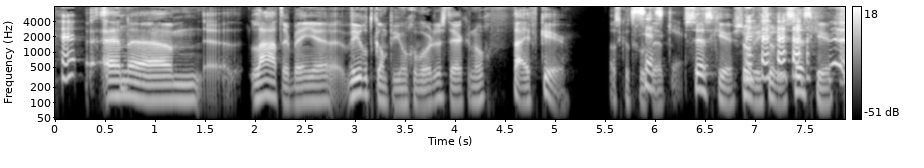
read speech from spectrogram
en ehm, eh, later ben je wereldkampioen geworden, sterker nog, vijf keer. Als ik het goed Zes heb. keer. Zes keer, sorry, sorry, zes keer.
